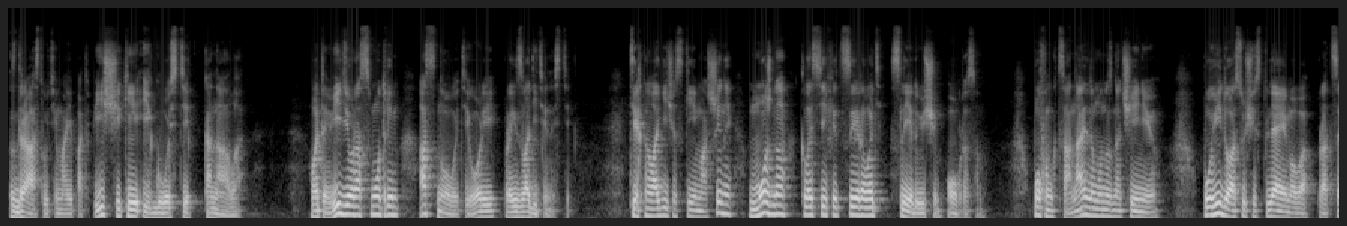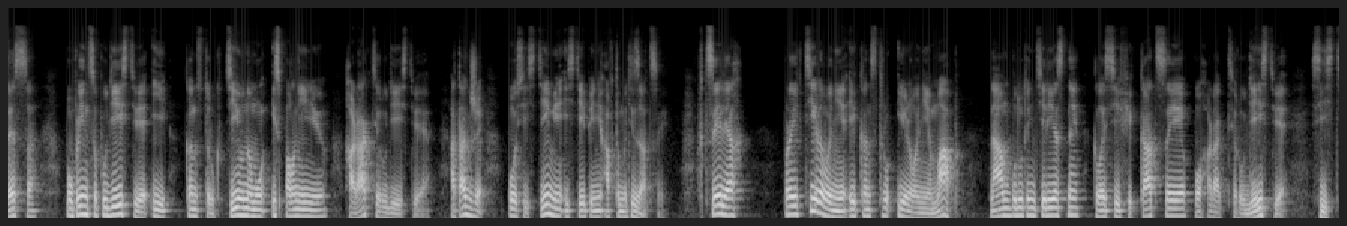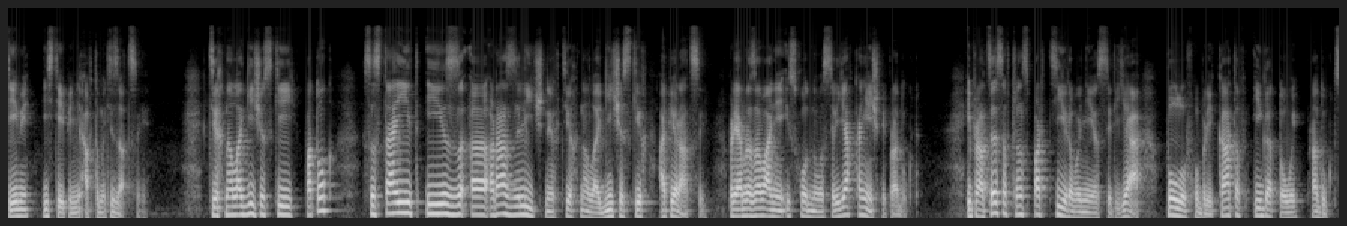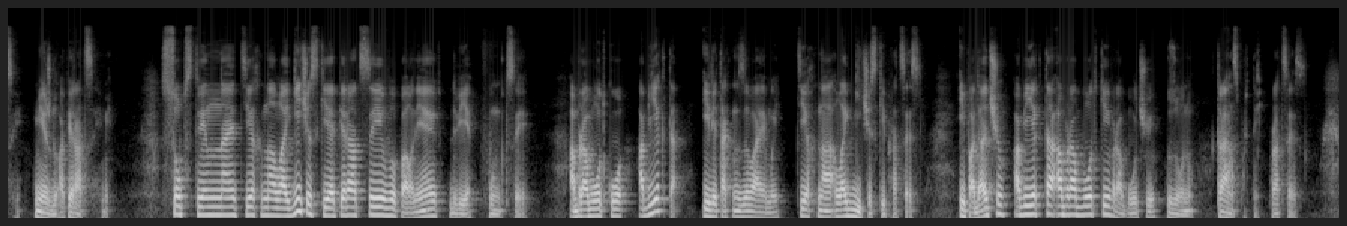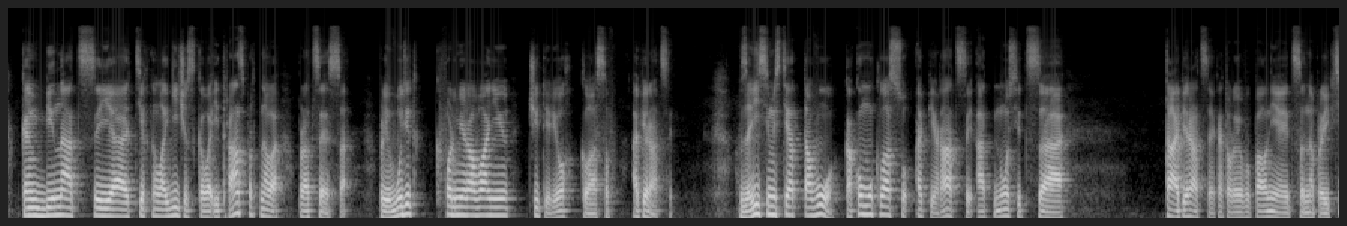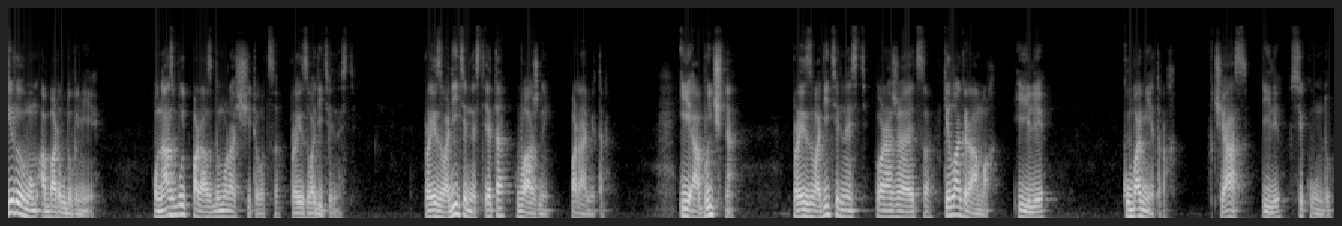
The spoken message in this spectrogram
Здравствуйте мои подписчики и гости канала. В этом видео рассмотрим основы теории производительности. Технологические машины можно классифицировать следующим образом. По функциональному назначению, по виду осуществляемого процесса, по принципу действия и конструктивному исполнению, характеру действия, а также по системе и степени автоматизации. В целях проектирования и конструирования мап нам будут интересны классификации по характеру действия, системе и степени автоматизации. Технологический поток состоит из э, различных технологических операций, преобразования исходного сырья в конечный продукт и процессов транспортирования сырья, полуфабрикатов и готовой продукции между операциями. Собственно, технологические операции выполняют две функции. Обработку объекта или так называемый технологический процесс и подачу объекта обработки в рабочую зону, транспортный процесс. Комбинация технологического и транспортного процесса приводит к формированию четырех классов операций. В зависимости от того, к какому классу операций относится та операция, которая выполняется на проектируемом оборудовании, у нас будет по-разному рассчитываться производительность. Производительность это важный параметр. И обычно производительность выражается в килограммах или кубометрах, в час или в секунду.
